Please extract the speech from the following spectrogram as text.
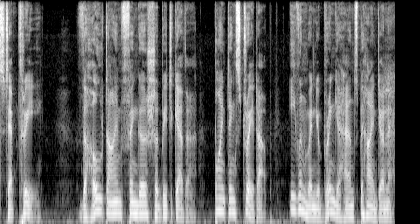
Step 3. The whole time fingers should be together, pointing straight up, even when you bring your hands behind your neck.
